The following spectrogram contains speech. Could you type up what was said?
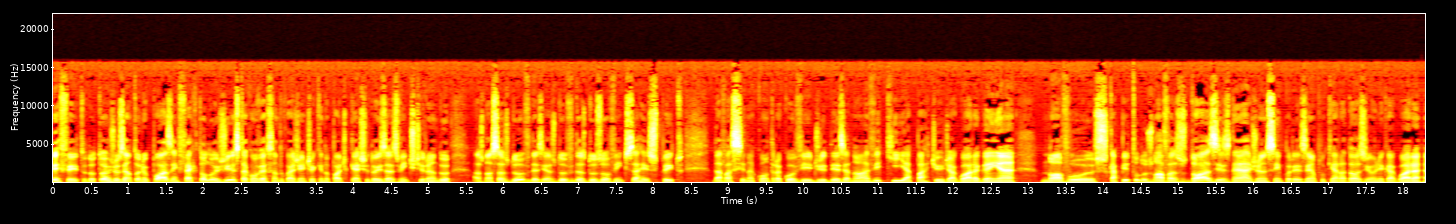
Perfeito. Doutor José Antônio Posa, infectologista, conversando com a gente aqui no podcast 2 às 20, tirando as nossas dúvidas e as dúvidas dos ouvintes a respeito da vacina contra a Covid-19, que a partir de agora ganha novos capítulos, novas doses, né? A Janssen, por exemplo, que era dose única, agora,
